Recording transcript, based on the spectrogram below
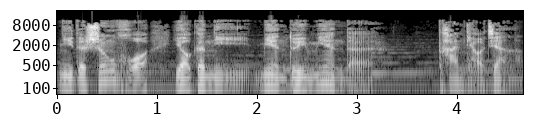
你的生活要跟你面对面的谈条件了。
